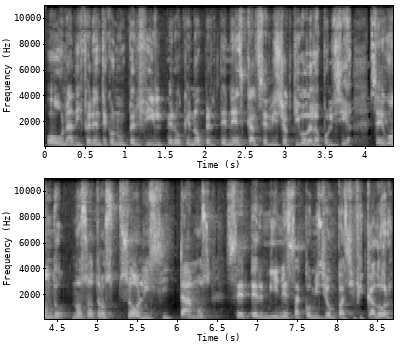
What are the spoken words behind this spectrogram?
o una diferente con un perfil, pero que no pertenezca al servicio activo de la policía. Segundo, nosotros solicitamos se termine esa comisión pacificadora,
